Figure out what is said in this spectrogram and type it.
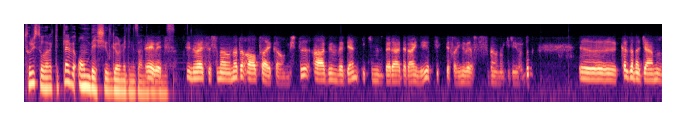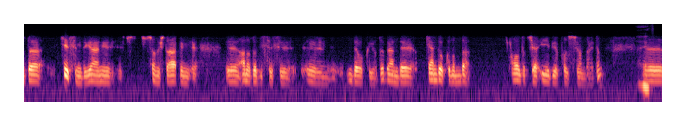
Turist olarak gittiler ve 15 yıl görmediniz anne evet. babanızı. Üniversite sınavına da 6 ay kalmıştı. Abim ve ben ikimiz beraber aynı yıl ilk defa üniversite sınavına giriyorduk. Ee, kazanacağımız da kesindi. Yani sonuçta abim de e, Anadolu Lisesi e, de okuyordu. Ben de kendi okulumda oldukça iyi bir pozisyondaydım. Evet. Ee,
